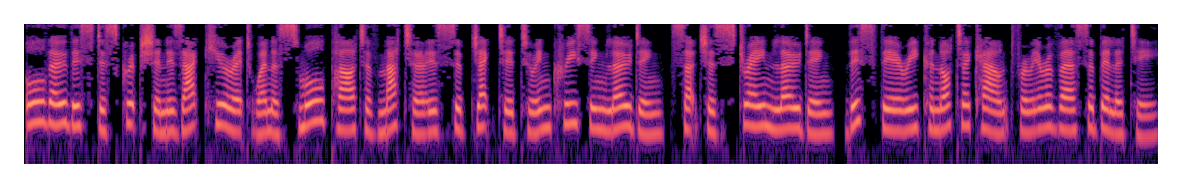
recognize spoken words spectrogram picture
Although this description is accurate when a small part of matter is subjected to increasing loading such as strain loading, this theory cannot account for irreversibility.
